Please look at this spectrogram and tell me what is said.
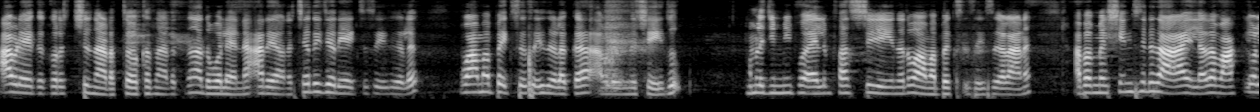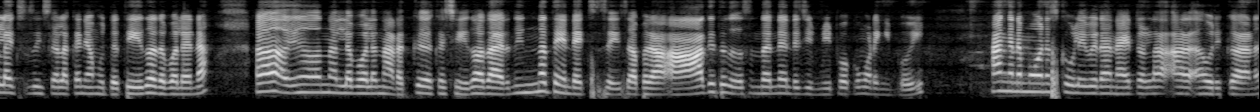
അവിടെയൊക്കെ കുറച്ച് നടത്തമൊക്കെ നടത്തുന്നു അതുപോലെ തന്നെ അറിയാവുന്ന ചെറിയ ചെറിയ എക്സസൈസുകൾ വാമപ്പ് എക്സസൈസുകളൊക്കെ അവിടെ നിന്ന് ചെയ്തു. നമ്മൾ ജിമ്മിൽ പോയാലും ഫസ്റ്റ് ചെയ്യുന്നത് വാമപ്പ് എക്സസൈസുകളാണ് അപ്പം മെഷീൻസിന്റെ സഹായമില്ലാതെ ബാക്കിയുള്ള എക്സസൈസുകളൊക്കെ ഞാൻ മുറ്റത്ത് ചെയ്തു. അതുപോലെ തന്നെ നല്ലപോലെ നടക്കുകയൊക്കെ ചെയ്തു. അതായിരുന്നു ഇന്നത്തെ എന്റെ എക്സസൈസ് അപ്പോൾ ആദ്യത്തെ ദിവസം തന്നെ എന്റെ ജിമ്മിൽ പോക്ക് മുടങ്ങിപ്പോയി. അങ്ങനെ മോനെ സ്കൂളിൽ വിടാനായിട്ടുള്ള ഒരുക്കാണ്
